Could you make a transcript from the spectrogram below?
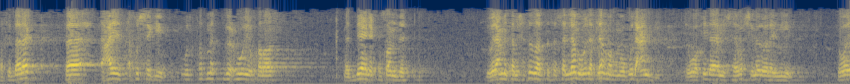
واخد بالك؟ فعايز أخش أجيب. يقول طب ما تبيعه لي. وخلاص. ما تبيع لي الحصان ده. يقول يا عم انت مش هتقدر تتسلمه. ويقول لك لا ما هو موجود عندي. هو كده مش هيروح شمال ولا يمين. هو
